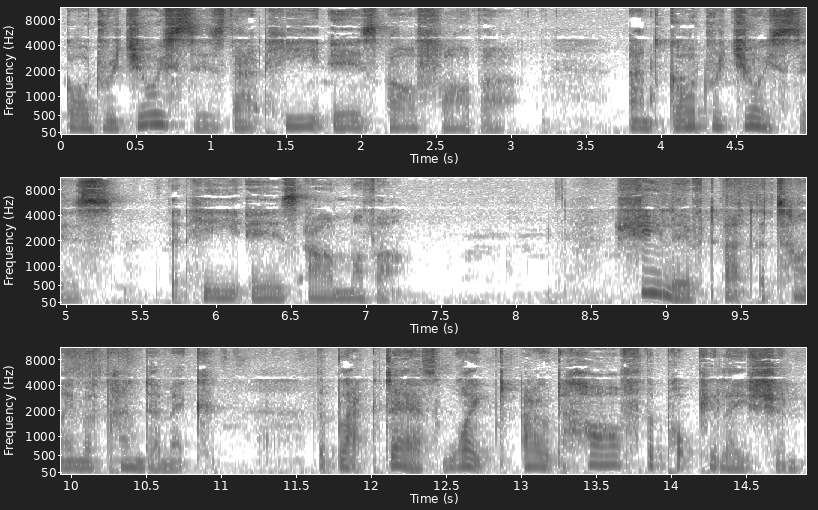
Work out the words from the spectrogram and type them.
God rejoices that He is our Father, and God rejoices that He is our Mother. She lived at a time of pandemic. The Black Death wiped out half the population,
